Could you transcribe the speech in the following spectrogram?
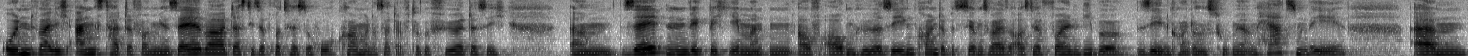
Und weil ich Angst hatte von mir selber, dass diese Prozesse hochkommen. Und das hat dazu geführt, dass ich ähm, selten wirklich jemanden auf Augenhöhe sehen konnte, beziehungsweise aus der vollen Liebe sehen konnte. Und es tut mir im Herzen weh, ähm,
